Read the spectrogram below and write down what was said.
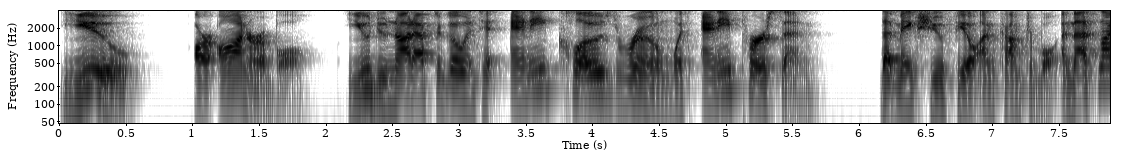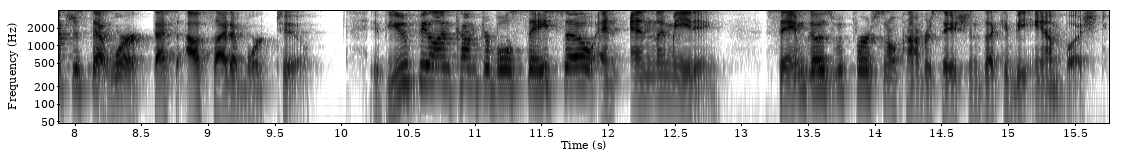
You are honorable. You do not have to go into any closed room with any person that makes you feel uncomfortable. And that's not just at work, that's outside of work too. If you feel uncomfortable, say so and end the meeting. Same goes with personal conversations that can be ambushed.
